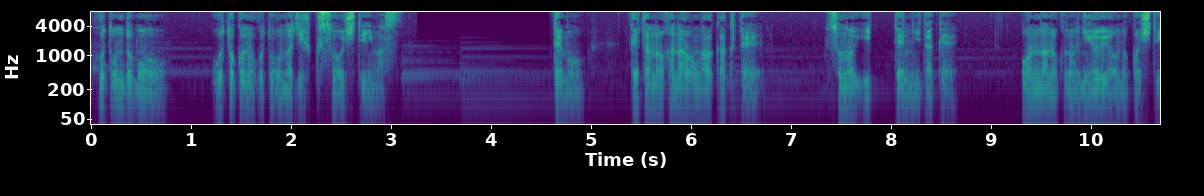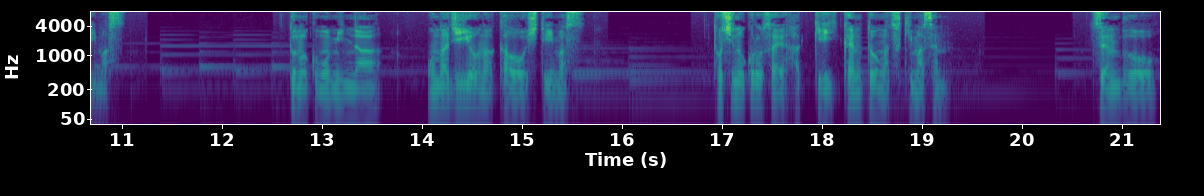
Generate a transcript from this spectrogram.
ほとんどもう男の子と同じ服装をしています。でも下駄の鼻緒が赤くてその一点にだけ女の子の匂いを残しています。どの子もみんな同じような顔をしています。年の頃さえはっきり見当がつきません。全部を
